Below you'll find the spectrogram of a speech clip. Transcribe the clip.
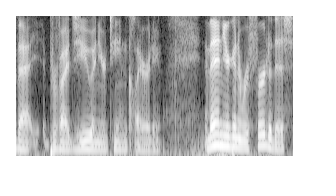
that provides you and your team clarity. And then you're going to refer to this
